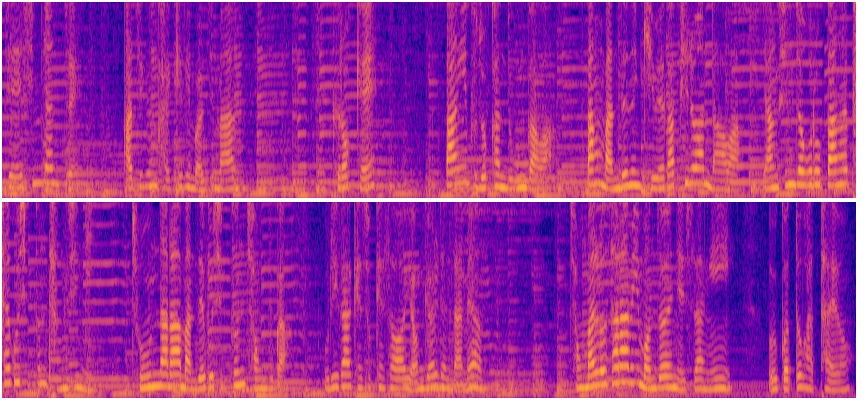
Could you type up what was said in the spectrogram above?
이제 10년째. 아직은 갈 길이 멀지만 그렇게 빵이 부족한 누군가와 빵 만드는 기회가 필요한 나와 양심적으로 빵을 팔고 싶은 당신이 좋은 나라 만들고 싶은 정부가 우리가 계속해서 연결된다면 정말로 사람이 먼저인 일상이 올 것도 같아요.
